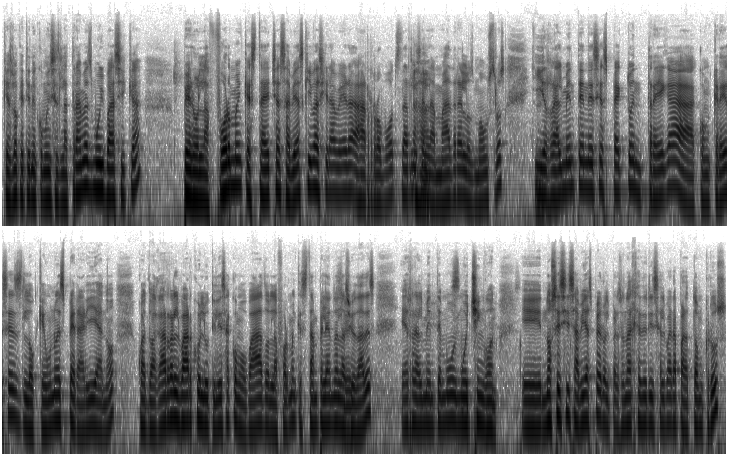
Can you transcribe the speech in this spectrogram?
que es lo que tiene, como dices, la trama es muy básica, pero la forma en que está hecha, sabías que ibas a ir a ver a robots darles Ajá. en la madre a los monstruos y realmente en ese aspecto entrega con creces lo que uno esperaría, ¿no? Cuando agarra el barco y lo utiliza como vado, la forma en que se están peleando en las ciudades es realmente muy, muy chingón. Eh, no sé si sabías, pero el personaje de Idris Elba era para Tom Cruise.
